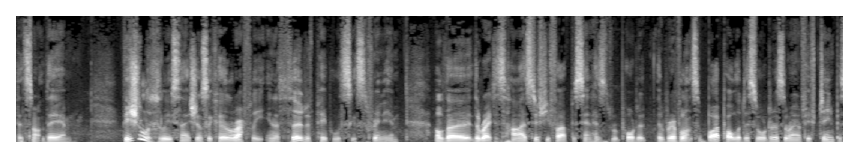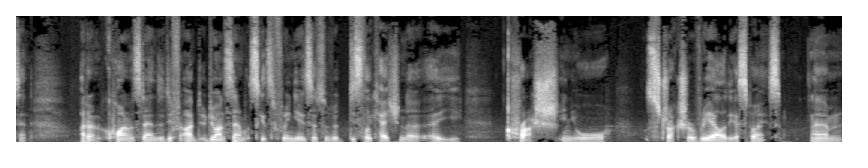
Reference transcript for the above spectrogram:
that's not there. Visual hallucinations occur roughly in a third of people with schizophrenia, although the rate as high as 55% has reported. The prevalence of bipolar disorder is around 15%. I don't quite understand the difference. I do understand what schizophrenia is a sort of a dislocation, a, a crush in your structure of reality, I suppose. Um,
